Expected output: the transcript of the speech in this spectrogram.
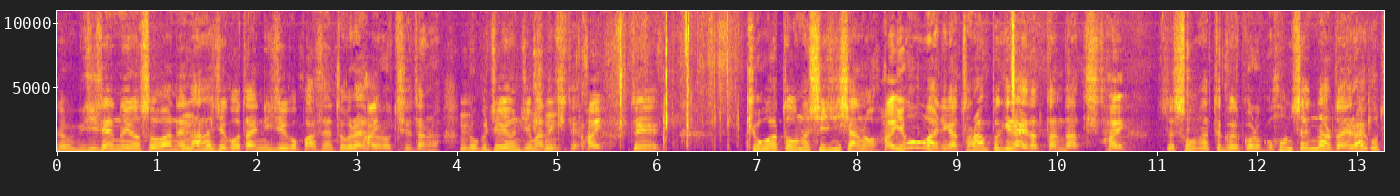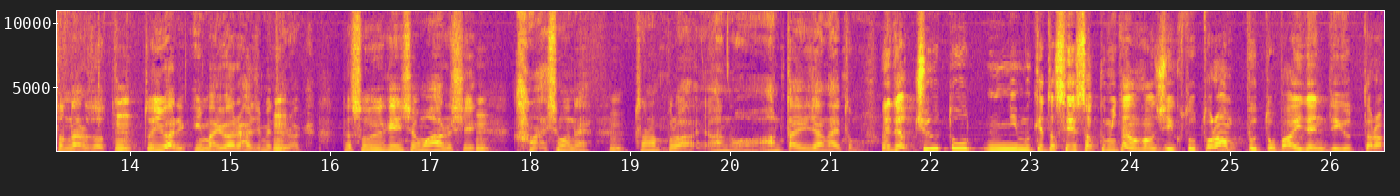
事前の予想はね、うん、75対25%ぐらいだろうって言ってたの。は、はい、60、40まで来て、うん。はい、で共和党の支持者の4割がトランプ嫌いだったんだってって、はい。でそうなってくるこれ本戦になるとえらいことになるぞと,、と言われ今言われ始めてるわけ、そういう現象もあるし、必ずしもね、トランプはあの安泰じゃないと思う。えじゃあ中東に向けた政策みたいな話でいくとトランプとバイデンで言ったら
